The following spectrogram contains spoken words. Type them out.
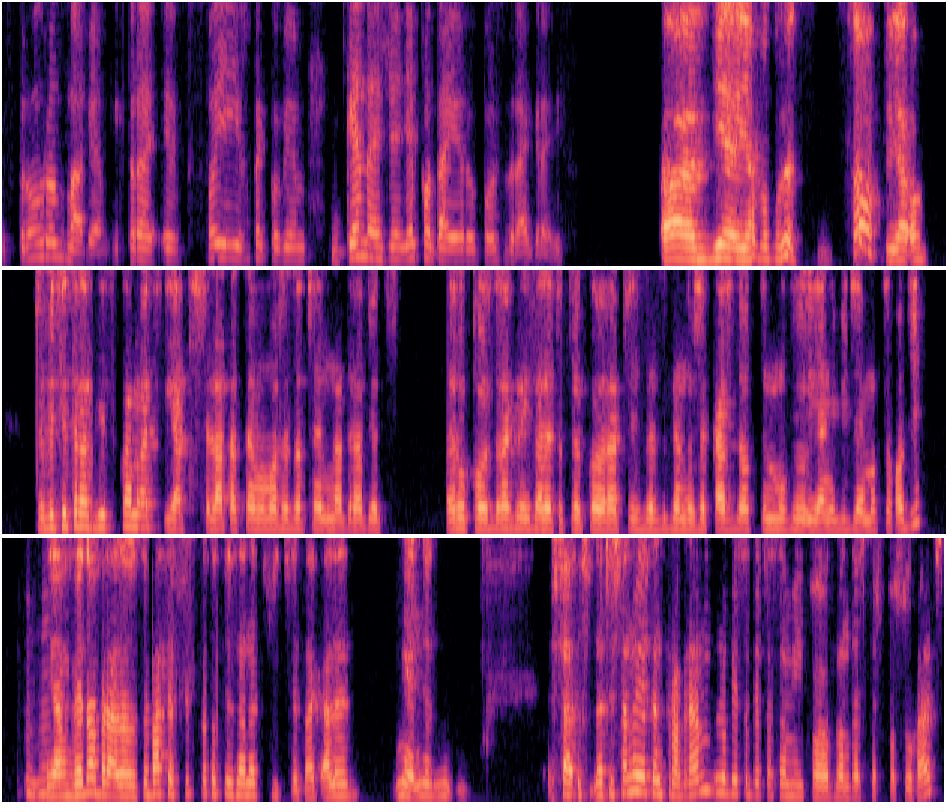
z którą rozmawiam i która y, w swojej, że tak powiem, genezie nie podaje RuPaul's Drag Race. A nie, ja w ogóle, co ty, ja, żeby cię teraz nie skłamać, ja trzy lata temu może zacząłem nadrabiać RuPaul's Drag Race, ale to tylko raczej ze względu, że każdy o tym mówił i ja nie wiedziałem o co chodzi. Mhm. Ja mówię, dobra, no, zobaczę wszystko to, co jest na Netflixie, tak, ale nie, no, znaczy szanuję ten program, lubię sobie czasami pooglądać, też posłuchać.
